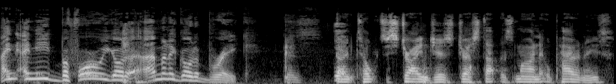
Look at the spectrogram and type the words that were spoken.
I, I need before we go to. I'm going to go to break because Don't talk to strangers dressed up as My Little Ponies.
